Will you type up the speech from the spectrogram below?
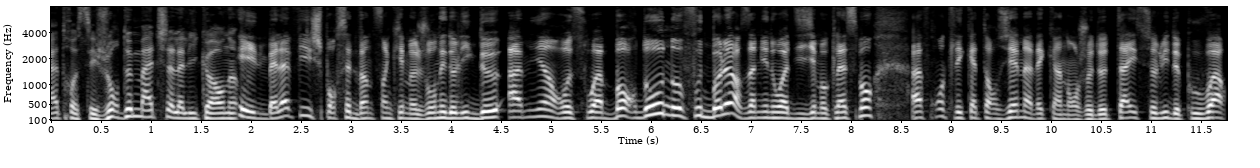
7h04, c'est jour de match à la Licorne. Et une belle affiche pour cette 25e journée de Ligue 2. Amiens reçoit Bordeaux. Nos footballeurs amiénois 10e au classement affrontent les 14e avec un enjeu de taille, celui de pouvoir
